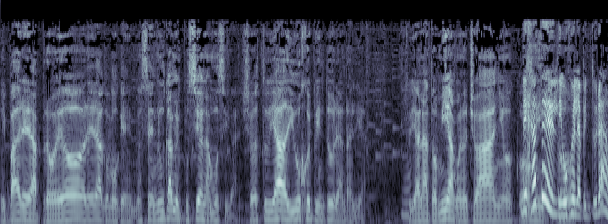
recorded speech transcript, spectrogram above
mi padre era proveedor, era como que, no sé, nunca me pusieron la música. Yo estudiaba dibujo y pintura en realidad. Estudié anatomía con ocho años. cómic, ¿Dejaste el todo. dibujo y la pintura?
